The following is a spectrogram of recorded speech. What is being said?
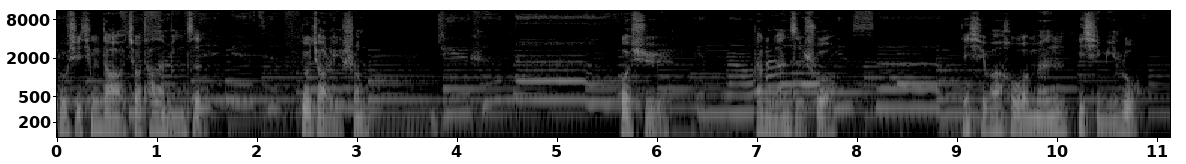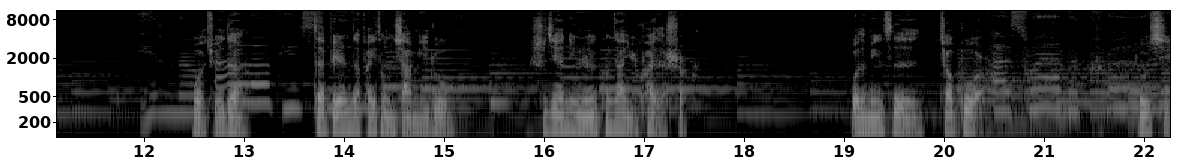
露西听到叫她的名字，又叫了一声。或许，那个男子说：“你喜欢和我们一起迷路。”我觉得，在别人的陪同下迷路，是件令人更加愉快的事儿。我的名字叫布尔。露西，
